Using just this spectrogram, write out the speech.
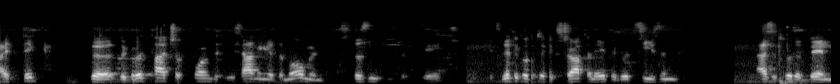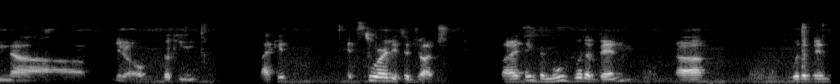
I think the the good patch of form that he's having at the moment doesn't. It's difficult to extrapolate a good season as it would have been. Uh, you know, looking like it. It's too early to judge, but I think the move would have been uh, would have been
